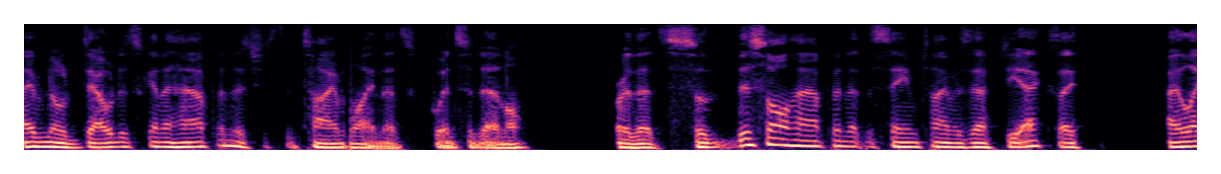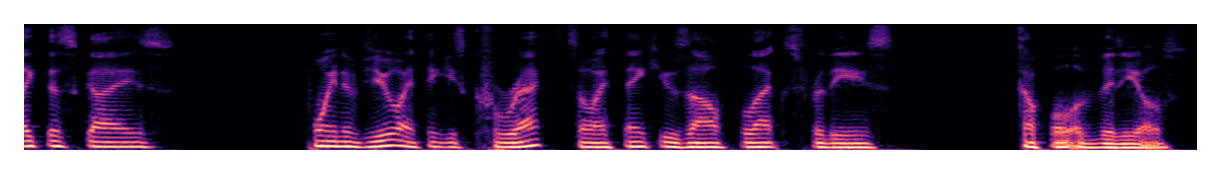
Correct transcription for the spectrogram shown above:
I have no doubt it's going to happen. It's just the timeline that's coincidental or that's, so this all happened at the same time as FTX. I, I like this guy's point of view. I think he's correct. So I thank you, Zalflex, for these couple of videos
